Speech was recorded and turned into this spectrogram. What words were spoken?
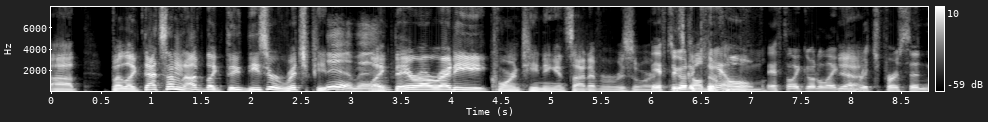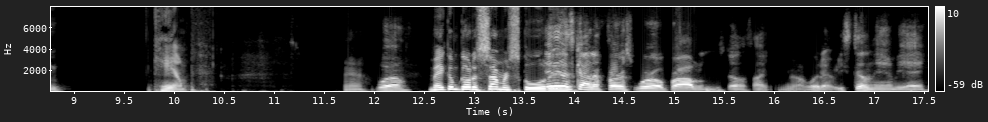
uh but like that's not enough like th- these are rich people Yeah, man. like they're already quarantining inside of a resort They have to It's go to called camp. their home They have to like go to like Yeah. rich person camp. Yeah. Well, Make them go to summer school. it Then. is kind of first world problems though. It's like you know whatever. You're still in the NBA.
